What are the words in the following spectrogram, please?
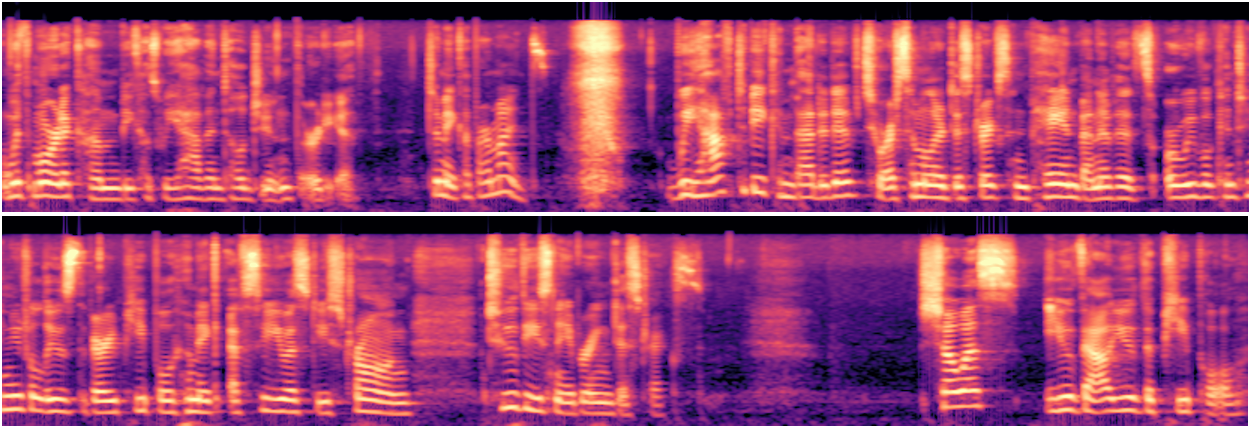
with more to come because we have until June 30th to make up our minds. We have to be competitive to our similar districts in pay and benefits, or we will continue to lose the very people who make FCUSD strong to these neighboring districts. Show us you value the people,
